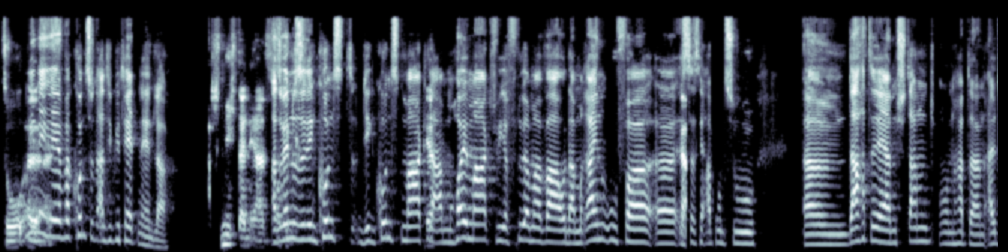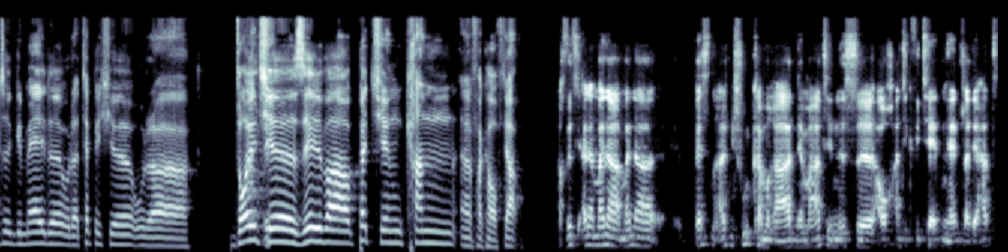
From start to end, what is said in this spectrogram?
so. Nee, nee, äh, nee, er war Kunst- und Antiquitätenhändler. Ach, nicht dein Ernst. Also, wenn du so den, Kunst, den Kunstmarkt ja. am Heumarkt, wie er früher mal war, oder am Rheinufer, äh, ja. ist das ja ab und zu. Ähm, da hatte er einen Stand und hat dann alte Gemälde oder Teppiche oder Dolche, Silber, Pöttchen, Kannen äh, verkauft, ja. Ach, witzig, einer meiner, meiner besten alten Schulkameraden, der Martin, ist äh, auch Antiquitätenhändler. Der hat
